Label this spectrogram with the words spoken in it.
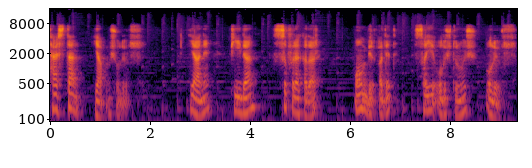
tersten yapmış oluyoruz. Yani pi'den 0'a kadar 11 adet sayı oluşturmuş oluyoruz.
